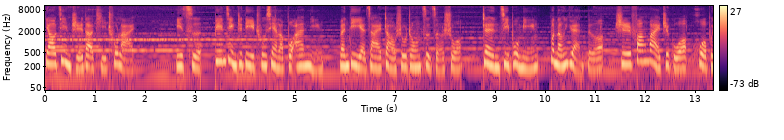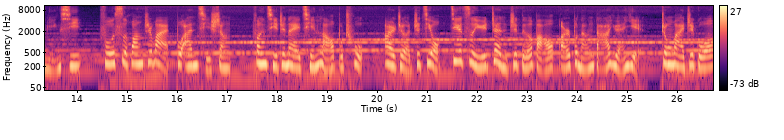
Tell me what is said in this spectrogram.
要尽职地提出来。一次，边境之地出现了不安宁，文帝也在诏书中自责说：“朕既不明，不能远得，使方外之国祸不宁息。夫四荒之外，不安其生。”封其之内勤劳不辍，二者之咎，皆自于朕之德薄而不能达远也。中外之国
